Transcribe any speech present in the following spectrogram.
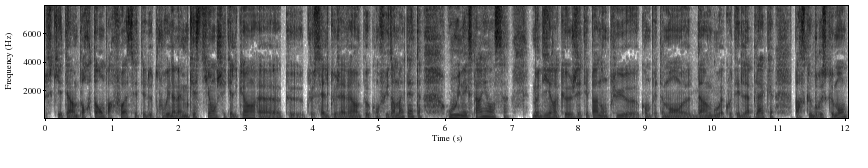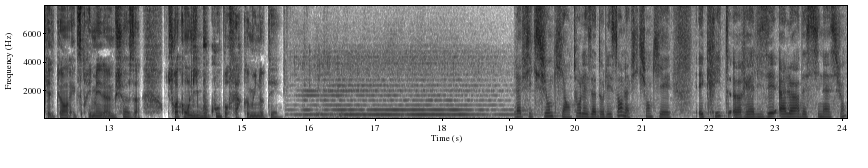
Ce qui était important parfois, c'était de trouver la même question chez quelqu'un euh, que, que celle que j'avais un peu confuse dans ma tête, ou une expérience, me dire que j'étais pas non plus euh, complètement euh, dingue ou à côté de la plaque, parce que brusquement quelqu'un exprimait la même chose. Je crois qu'on lit beaucoup pour faire communauté. La fiction qui entoure les adolescents, la fiction qui est écrite, euh, réalisée à leur destination.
